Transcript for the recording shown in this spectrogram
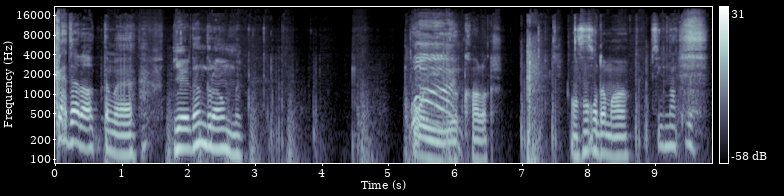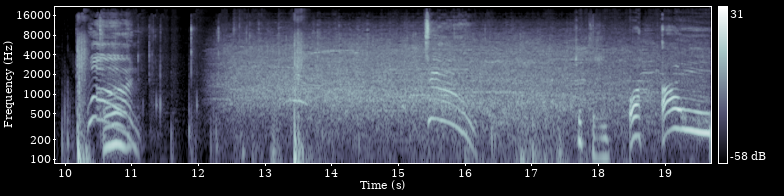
kadar attım ha. Yerden duran mı? Oy kalık. Aha o da mavi. Signatür. One, two, Çıtır. Oh, ay.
